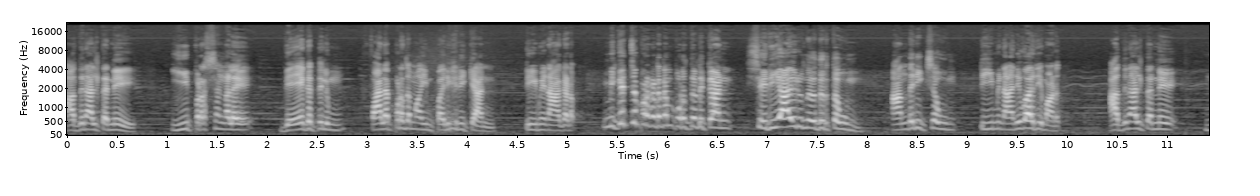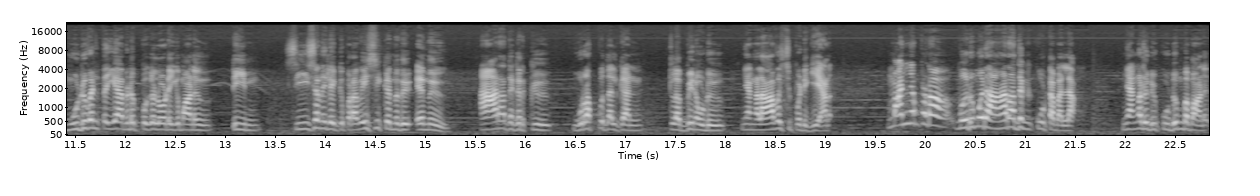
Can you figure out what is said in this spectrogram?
അതിനാൽ തന്നെ ഈ പ്രശ്നങ്ങളെ വേഗത്തിലും ഫലപ്രദമായും പരിഹരിക്കാൻ ടീമിനാകണം. മികച്ച പ്രകടനം പുറത്തെടുക്കാൻ ശരിയായൊരു നേതൃത്വവും അന്തരീക്ഷവും ടീമിന് അനിവാര്യമാണ്. അതിനാൽ തന്നെ മുഴുവൻ തയ്യാറെടുപ്പുകളോടെയുമാണ് ടീം സീസണിലേക്ക് പ്രവേശിക്കുന്നത് എന്ന് ആരാധകർക്ക് ഉറപ്പ് നൽകാൻ ക്ലബിനോട് ഞങ്ങൾ ആവശ്യപ്പെടുകയാണ്. മഞ്ഞപ്പട വെറുമൊരു ആരാധക കൂട്ടമല്ല ഞങ്ങളൊരു കുടുംബമാണ്.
